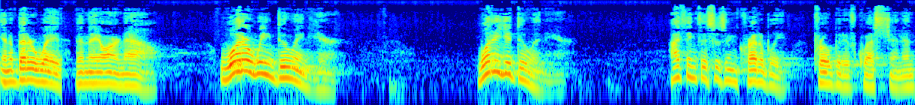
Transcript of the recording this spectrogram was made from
in a better way than they are now? What are we doing here? What are you doing here? I think this is an incredibly probative question. And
